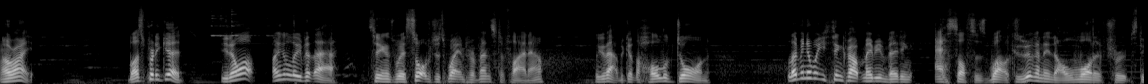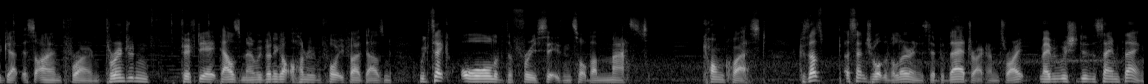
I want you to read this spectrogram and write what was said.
All right. Well, that's pretty good. You know what? I'm going to leave it there seeing as we're sort of just waiting for events to fire now. Look at that, we've got the whole of Dorne. Let me know what you think about maybe invading Essos as well, because we're going to need a lot of troops to get this Iron Throne. 358,000 men, we've only got 145,000. We could take all of the free cities in sort of a mass conquest, because that's essentially what the Valyrians did with their dragons, right? Maybe we should do the same thing.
